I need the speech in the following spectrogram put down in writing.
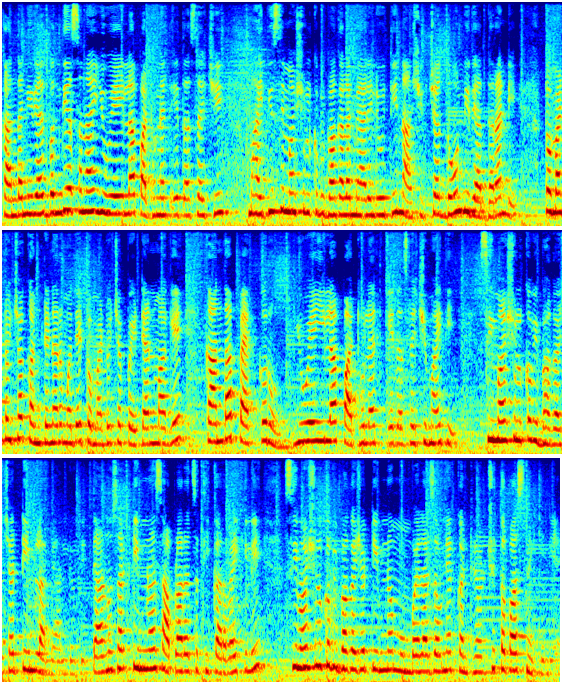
कांदा निर्यात बंदी असताना युएला पाठवण्यात येत असल्याची माहिती सीमा शुल्क विभागाला मिळालेली होती. नाशिकच्या दोन निर्यातदारांनी टोमॅटोच्या कंटेनरमध्ये टोमॅटोच्या पेट्यांमागे कांदा पॅक करून युएईला पाठवण्यात येत असल्याची माहिती सीमा शुल्क विभागाच्या टीमला मिळाली होती. त्यानुसार टीमनं सापळा रचत ही कारवाई केली. सीमा शुल्क विभागाच्या टीमनं मुंबईला जाऊन या कंटेनरची तपासणी केली आहे.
